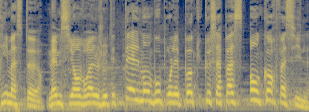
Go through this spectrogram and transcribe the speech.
remaster. Même si en vrai le jeu était tellement beau pour l'époque que ça passe encore facile.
